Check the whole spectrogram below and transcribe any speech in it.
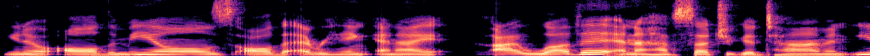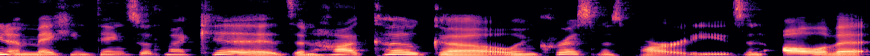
You know, all the meals, all the everything and I I love it and I have such a good time and you know, making things with my kids and hot cocoa and Christmas parties and all of it.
